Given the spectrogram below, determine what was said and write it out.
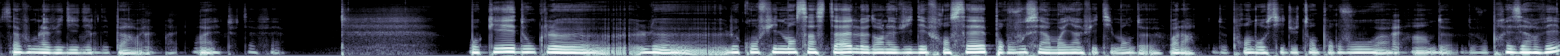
Ça, vous me l'avez dit dès le départ. Oui, ouais, ouais. ouais, tout à fait. Ok, donc le, le, le confinement s'installe dans la vie des Français. Pour vous, c'est un moyen effectivement de, voilà, de prendre aussi du temps pour vous, euh, Ouais. hein, de, de vous préserver.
